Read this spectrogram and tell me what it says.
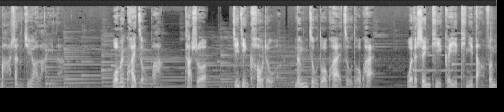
马上就要来了。我们快走吧，他说。紧紧靠着我，能走多快走多快。我的身体可以替你挡风。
